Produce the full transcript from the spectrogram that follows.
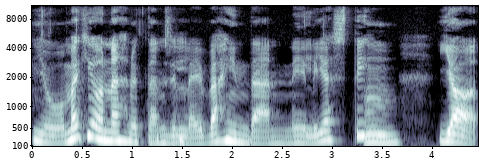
Joo, mäkin on nähnyt tämän silleen vähintään neljästi. Mm. Ja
